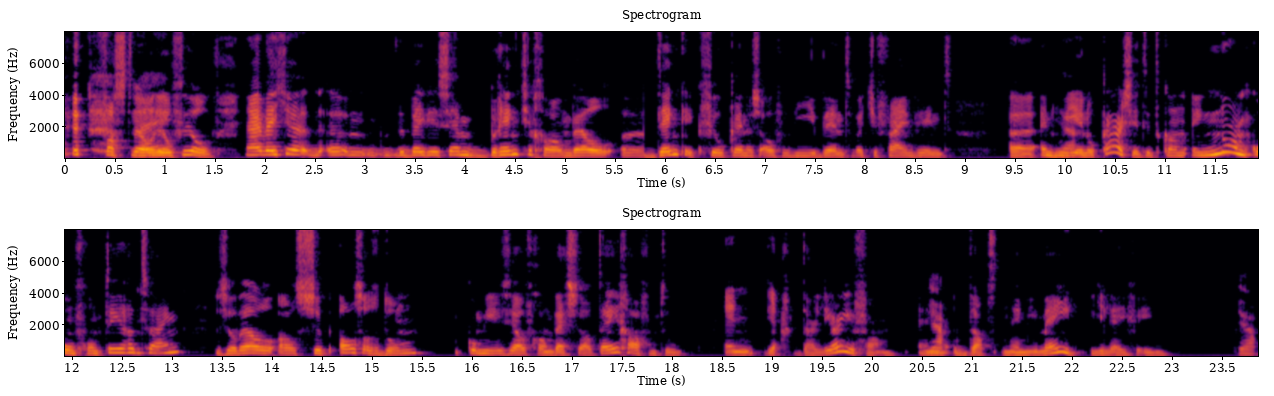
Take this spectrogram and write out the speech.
Vast wel Nee? heel veel. Nou, weet je, de, ehm, de BDSM brengt je gewoon wel, denk ik, veel kennis over wie je bent, wat je fijn vindt en hoe Ja. je in elkaar zit. Het kan enorm confronterend zijn. Zowel als sub als als dom kom je jezelf gewoon best wel tegen af en toe. En ja, daar leer je van. En Ja. dat neem je mee je leven in. Ja.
